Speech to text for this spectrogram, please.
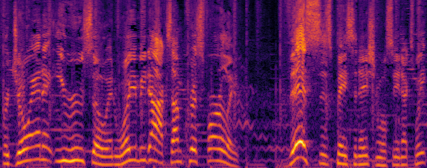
for Joanna E. Russo and William E. Knox, I'm Chris Farley. This is Pace Nation. We'll see you next week.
